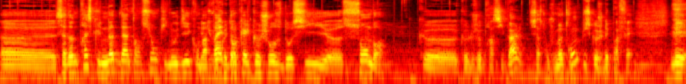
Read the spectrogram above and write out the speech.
Euh, ça donne presque une note d'intention qui nous dit qu'on va pas être dans quelque chose d'aussi euh, sombre que, que le jeu principal. Si ça se trouve, je me trompe puisque je l'ai pas fait. Mais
